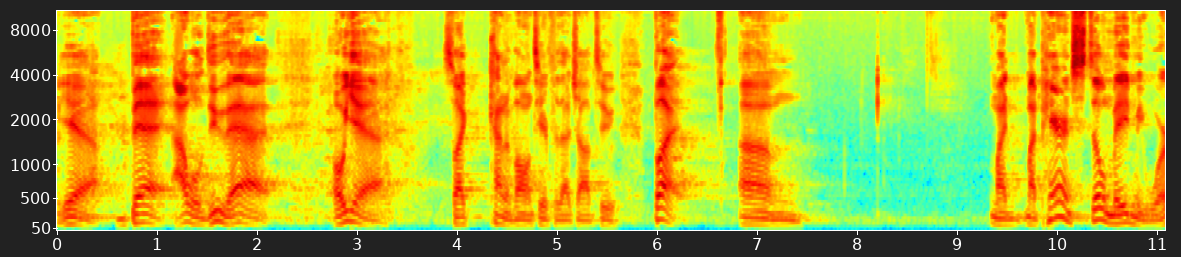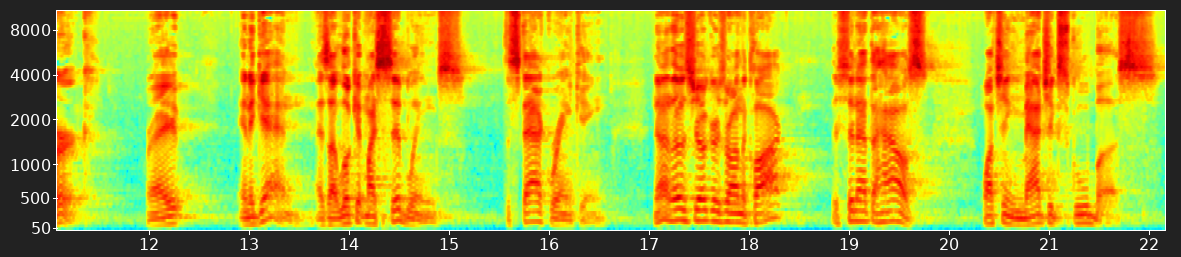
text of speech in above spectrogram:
Yeah, bet. I will do that. Oh, yeah. So I kind of volunteered for that job too. But um, my, my parents still made me work, right? And again, as I look at my siblings, the stack ranking, none of those jokers are on the clock. They're sitting at the house watching Magic School Bus,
